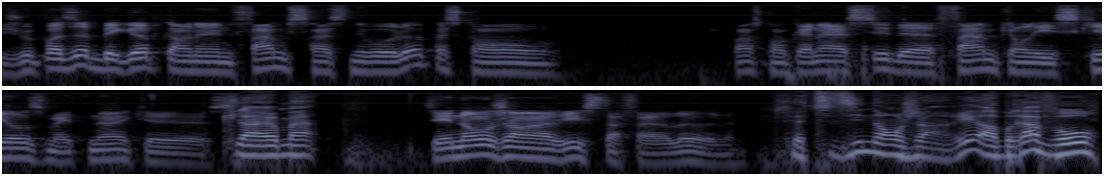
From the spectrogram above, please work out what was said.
Je veux pas dire big up quand on a une femme qui se rend à ce niveau-là parce qu'on, je pense qu'on connaît assez de femmes qui ont les skills maintenant que Clairement. c'est non-genré cette affaire-là. là. Tu dis non-genré? Ah, bravo.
